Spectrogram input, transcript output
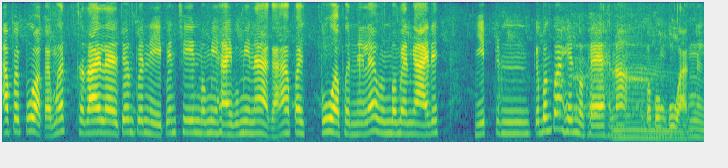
เอาไปปัวก็หมดเท่าไรแล้วจนเป็นหนี้เป็นชีนบ่มีให้บ่มีหน้าก็เอาไปปัวเพิ่นนี่แหล้วมันบ่แม่นง่ายเด้ห ยิบเป็นก็เบิ่งว่าเห็นบ่แพ้เนาะบ่กงกวางหนึง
